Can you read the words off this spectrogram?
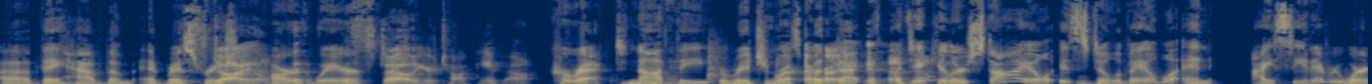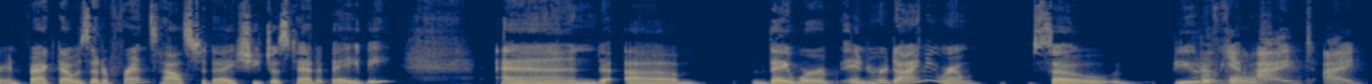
Uh, they have them at The Restoration style. Hardware. The, the style you're talking about. Correct. Not Mhm. the originals, Right, but right. that particular style is Mhm. still available. And I see it everywhere. In fact, I was at a friend's house today. She just had a baby and, um, they were in her dining room. So beautiful. Oh, yeah, I I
